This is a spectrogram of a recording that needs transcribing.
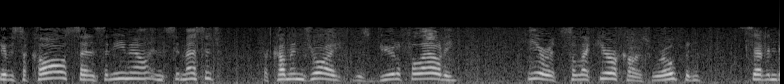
give us a call, send us an email, instant message, or come enjoy this beautiful Audi here at Select Eurocars. We're open seven days.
